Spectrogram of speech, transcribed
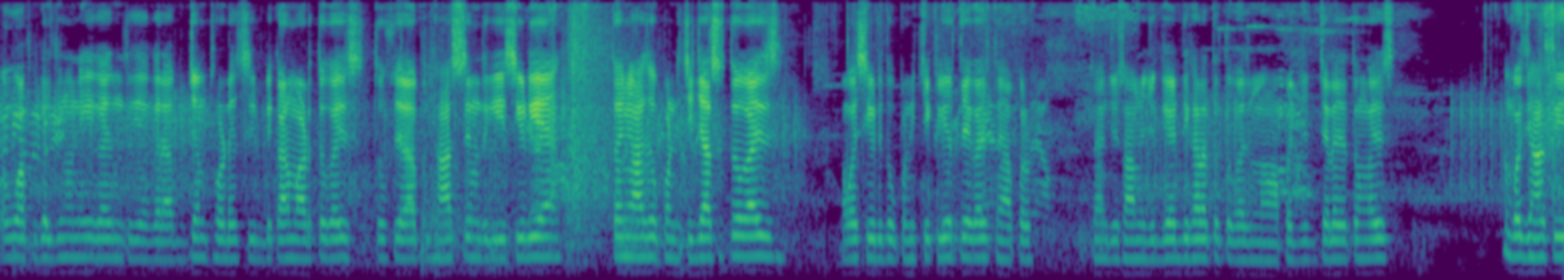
और वो आपकी गलती होने की मतलब कि अगर आप जम थोड़े सी बेकार मारते हो गैस तो फिर आप यहाँ से मतलब कि सीढ़ी है तो हम यहाँ से ऊपर नीचे जा सकते हो गैस और सीढ़ी तो ऊपर नीचे के लिए होती है गैस तो यहाँ पर तो जो सामने जो गेट दिखा रहा था तो गैस मैं वहाँ पर चला जाता हूँ गैस बस यहाँ से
